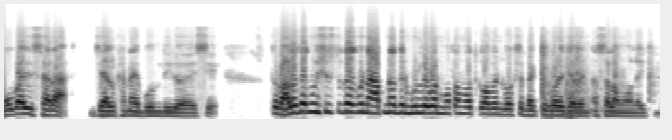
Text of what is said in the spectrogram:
মোবাইল ছাড়া জেলখানায় বন্দী রয়েছে। তো ভালো থাকবেন সুস্থ থাকবেন আপনাদের মূল্যবান মতামত কমেন্ট বক্সে ব্যক্ত করে যাবেন। আসসালামু আলাইকুম।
